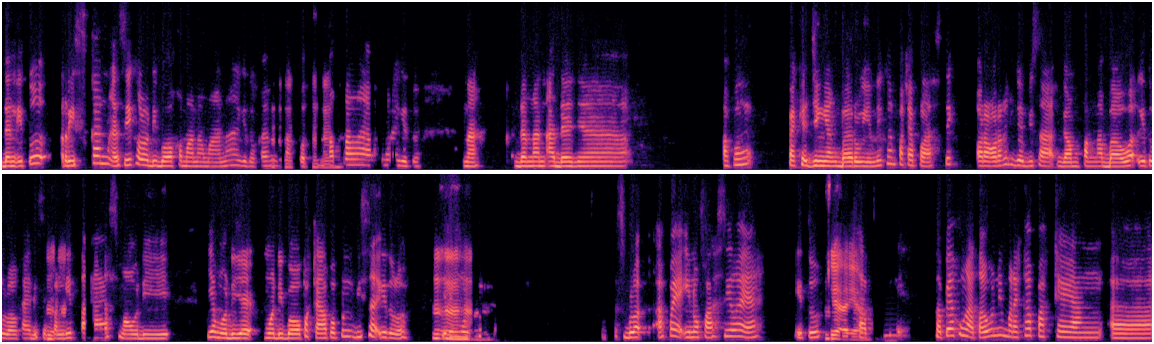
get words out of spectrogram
Dan itu riskan nggak sih kalau dibawa ke mana-mana gitu kan, takut Mm-mm. apalah apa gitu. Nah, dengan adanya apa packaging yang baru ini kan pakai plastik, orang-orang juga bisa gampang ngebawa gitu loh, kayak disimpan di tas, mau di ya mau di mau dibawa pakai apa pun bisa gitu loh. Jadi mungkin sebuah apa ya inovasi lah ya itu. Iya, iya. Tapi tapi aku nggak tahu nih mereka pakai yang eh,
